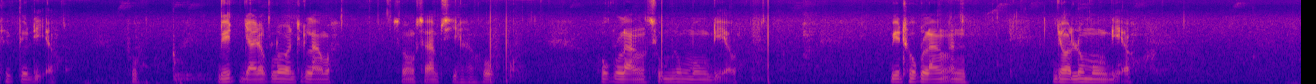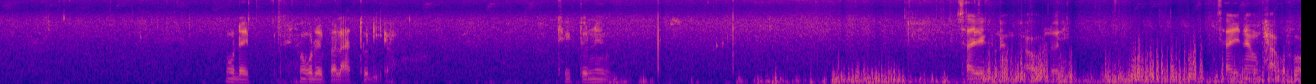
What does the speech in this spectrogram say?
ถึกตัวเดียวผู้เบ็ดใหญ่ลกโลนจักลังปะสองสามสี่ห้าหกหกลังซุ้มลงมงเดียวเบ็ดหกลังอัน ยอดลงมงเดียวเขาได้เขาก็ได้ปลาตัวเดียวถึกตัวหนึ่งใส่เลยก็นั่งเผาเลย ใส่นั่งเผาพอ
